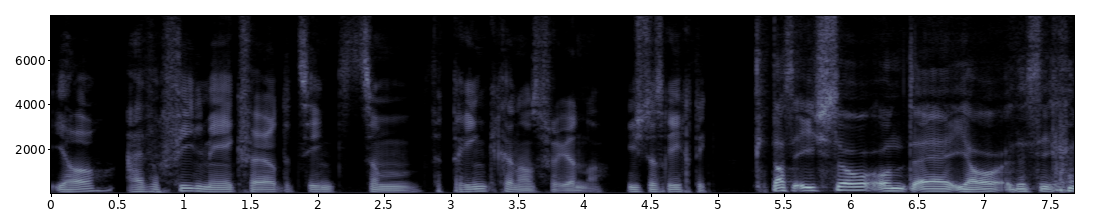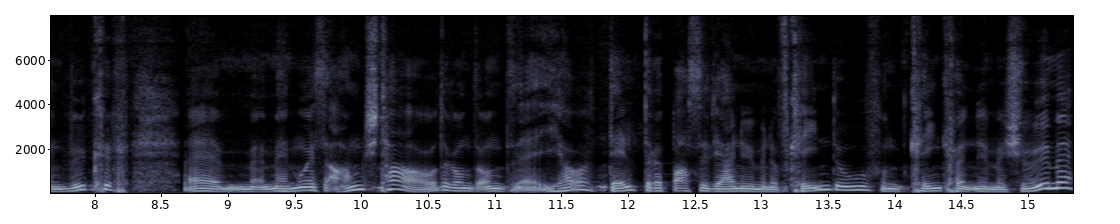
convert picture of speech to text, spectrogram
ja einfach viel mehr gefördert sind zum Vertrinken als früher. Ist das richtig? Das ist so und äh, ja, das ist wirklich, äh, man, man, muss Angst haben, oder? Und, und äh, ja, die Eltern passen ja auch nicht mehr auf die Kinder auf und die Kinder können nicht mehr schwimmen,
